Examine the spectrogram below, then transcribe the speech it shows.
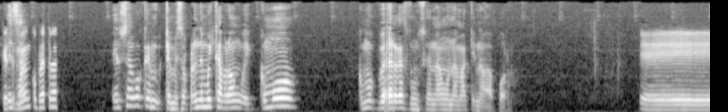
que se mueven completamente. Eso es algo que, que me sorprende muy cabrón, güey. ¿Cómo, ¿Cómo vergas funciona una máquina a vapor? Eh,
